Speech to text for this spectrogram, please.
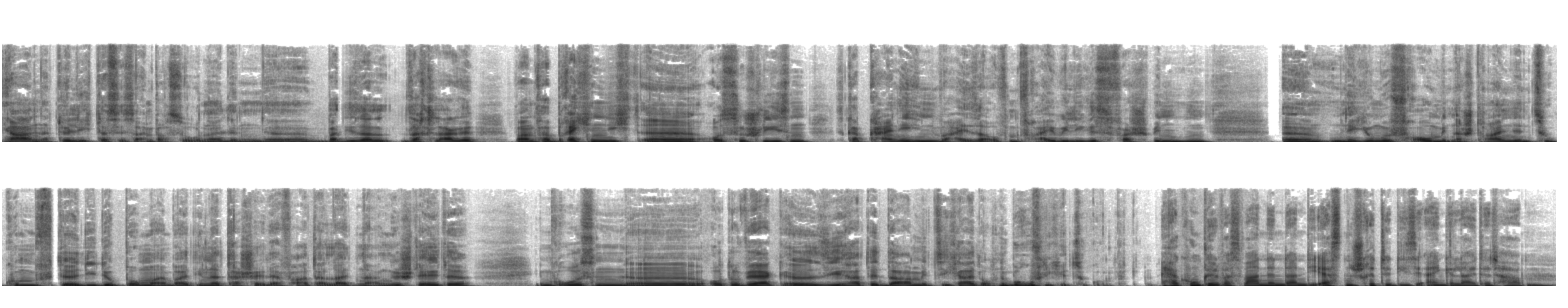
Ja, natürlich, das ist einfach so. Ne? Denn äh, bei dieser Sachlage waren Verbrechen nicht äh, auszuschließen. Es gab keine Hinweise auf ein freiwilliges Verschwinden. Ähm, eine junge Frau mit einer strahlenden Zukunft, äh, die Diplomarbeit in der Tasche, der Vater leitende Angestellte im großen äh, Autowerk. Äh, sie hatte da mit Sicherheit auch eine berufliche Zukunft. Herr Kunkel, was waren denn dann die ersten Schritte, die Sie eingeleitet haben?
